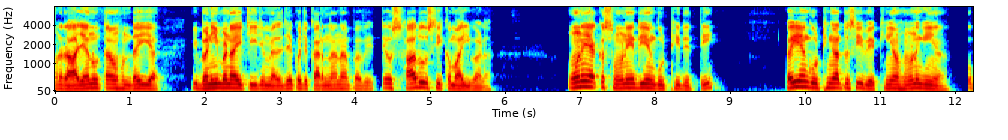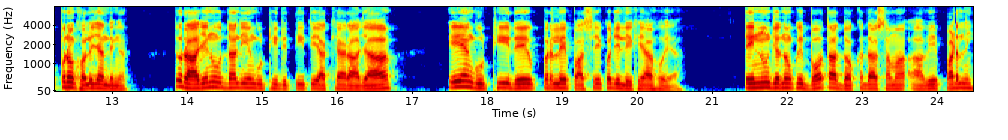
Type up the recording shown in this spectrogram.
ਹੁਣ ਰਾਜਿਆਂ ਨੂੰ ਤਾਂ ਹੁੰਦਾ ਹੀ ਆ ਵੀ ਬਣੀ ਬਣਾਈ ਚੀਜ਼ ਮਿਲ ਜੇ, ਕੁਝ ਕਰਨਾ ਨਾ ਪਵੇ, ਤੇ ਉਹ ਸਾਧੂ ਸੀ ਕਮਾਈ ਵਾਲਾ। ਉਹਨੇ ਇੱਕ ਸੋਨੇ ਦੀ ਅੰਗੂਠੀ ਦਿੱਤੀ। ਕਈ ਅੰਗੂਠੀਆਂ ਤੁਸੀਂ ਵੇਖੀਆਂ ਹੋਣਗੀਆਂ, ਉੱਪਰੋਂ ਖੁੱਲ ਜਾਂਦੀਆਂ। ਤੇ ਰਾਜੇ ਨੂੰ ਉਦਾਂ ਦੀ ਅੰਗੂਠੀ ਦਿੱਤੀ ਤੇ ਆਖਿਆ, ਰਾਜਾ, ਇਹ ਅੰਗੂਠੀ ਦੇ ਉੱਪਰਲੇ ਪਾਸੇ ਕੁਝ ਲਿਖਿਆ ਹੋਇਆ। ਤੈਨੂੰ ਜਦੋਂ ਕੋਈ ਬਹੁਤਾ ਦੁੱਖ ਦਾ ਸਮਾਂ ਆਵੇ, ਪੜ੍ਹ ਲਈ।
